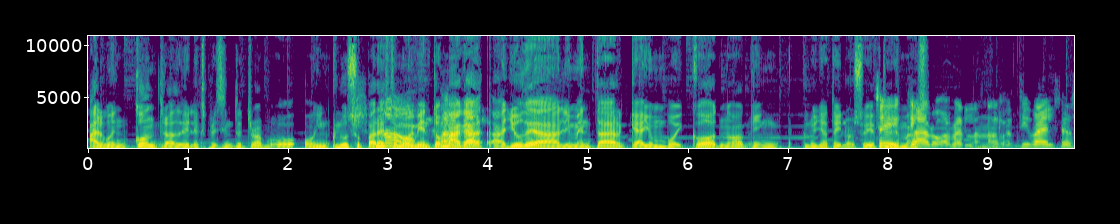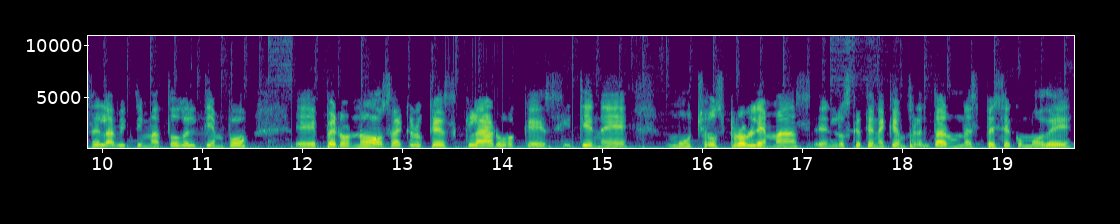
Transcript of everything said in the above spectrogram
algo en contra del expresidente Trump o, o incluso para No, este movimiento MAGA ver. ayude a alimentar que hay un boicot, ¿no? Que incluya a Taylor Swift y Sí, demás. claro, a ver, la narrativa, él se hace la víctima todo el tiempo, eh, pero no, o sea, creo que es claro que sí tiene muchos problemas en los que tiene que enfrentar una especie como de,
